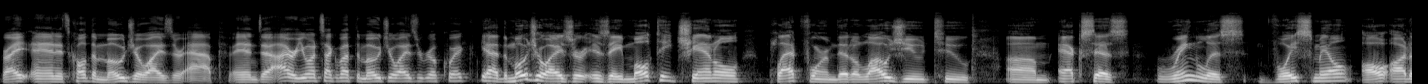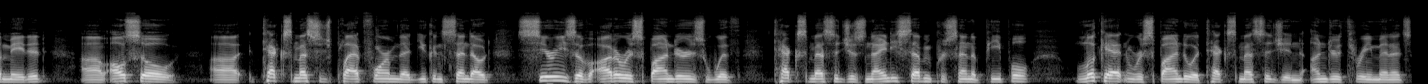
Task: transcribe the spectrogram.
right? And it's called the Mojoizer app. And uh, Ira, you want to talk about the Mojoizer real quick? Yeah, the Mojoizer is a multi-channel platform that allows you to um, access ringless voicemail, all automated. Uh, also uh, text message platform that you can send out series of autoresponders with text messages. 97% of people look at and respond to a text message in under three minutes.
